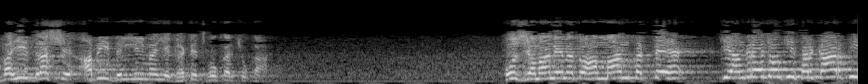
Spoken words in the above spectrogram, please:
वही दृश्य अभी दिल्ली में ये घटित होकर चुका है। उस जमाने में तो हम मान सकते हैं कि अंग्रेज़ों की सरकार थी,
